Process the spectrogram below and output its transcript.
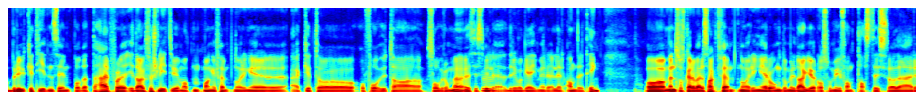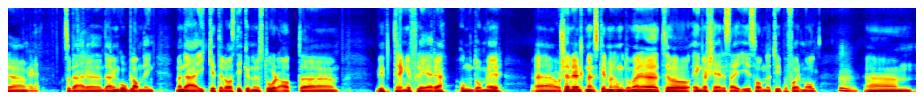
og bruke tiden sin på dette her. For i dag så sliter vi med at mange 15-åringer er ikke til å, å få ut av soverommet hvis de vil drive og gamer eller andre ting. Men så skal det være sagt, 15-åringer og ungdommer i dag gjør også mye fantastisk. Så det er, eh, det. så det er, eh, det er en god blanding. Men det er ikke til å stikke under en stol at uh, vi trenger flere ungdommer, og generelt mennesker, men ungdommer, eh, til å engasjere seg i sånne type formål. Mm. Um,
